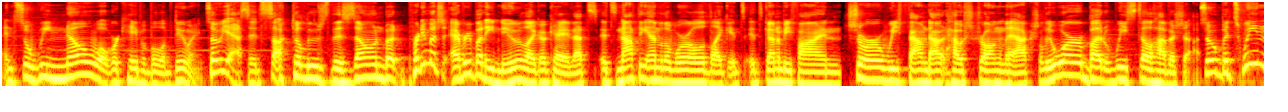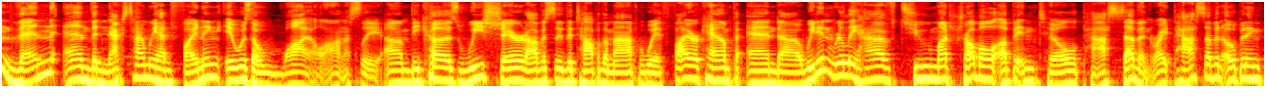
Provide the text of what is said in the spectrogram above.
and so we know what we're capable of doing. So yes it sucked to lose this zone but pretty much everybody knew like okay that's it's not the end of the world like it's it's gonna be fine. Sure we found out how strong they actually were but we still have a shot. So between then and the next time we had fighting it was a while honestly um because we shared obviously the top of the map with fire camp and uh we didn't really have too much trouble up until pass seven right? Pass pass seven opening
